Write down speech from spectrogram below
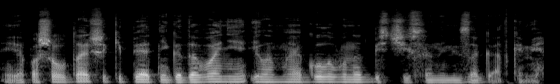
Я пошел дальше, кипя от негодования и ломая голову над бесчисленными загадками.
